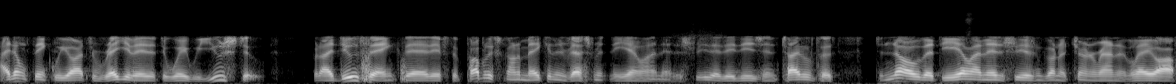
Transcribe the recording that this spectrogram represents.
I don't think we ought to regulate it the way we used to. But I do think that if the public's going to make an investment in the airline industry, that it is entitled to, to know that the airline industry isn't going to turn around and lay off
